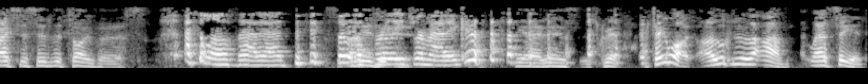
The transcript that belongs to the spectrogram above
Crisis in the Toyverse. I love that ad. It's so It is, really it dramatic. Yeah, it is. It's great. I tell you what, I look at that ad when I see it.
